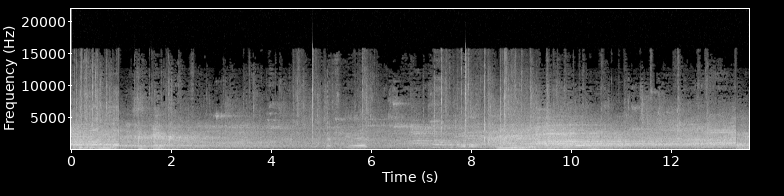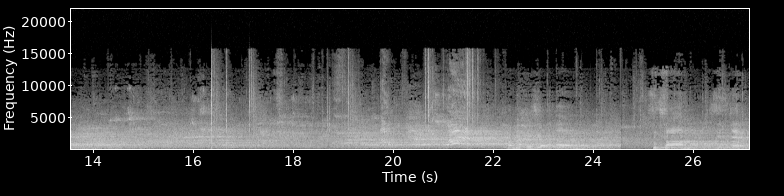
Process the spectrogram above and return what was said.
ปทุมธานีครับ11 71 บัณฑิตเอเชียแรกเกิน13 17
